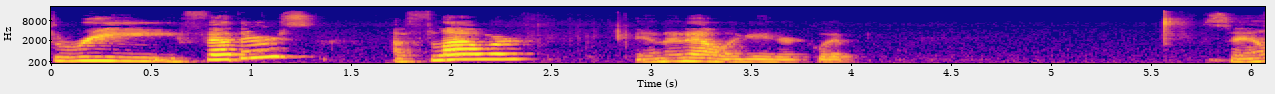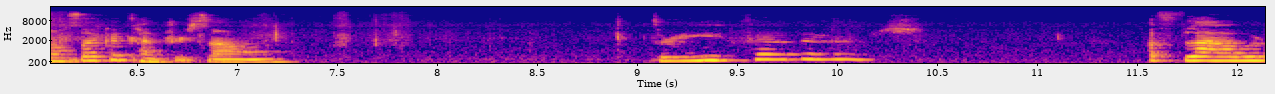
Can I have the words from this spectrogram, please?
three feathers, a flower, and an alligator clip. Sounds like a country song. Three feathers, a flower,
